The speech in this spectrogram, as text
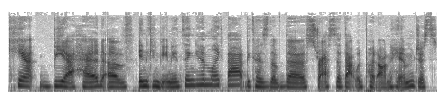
can't be ahead of inconveniencing him like that because of the stress that that would put on him just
